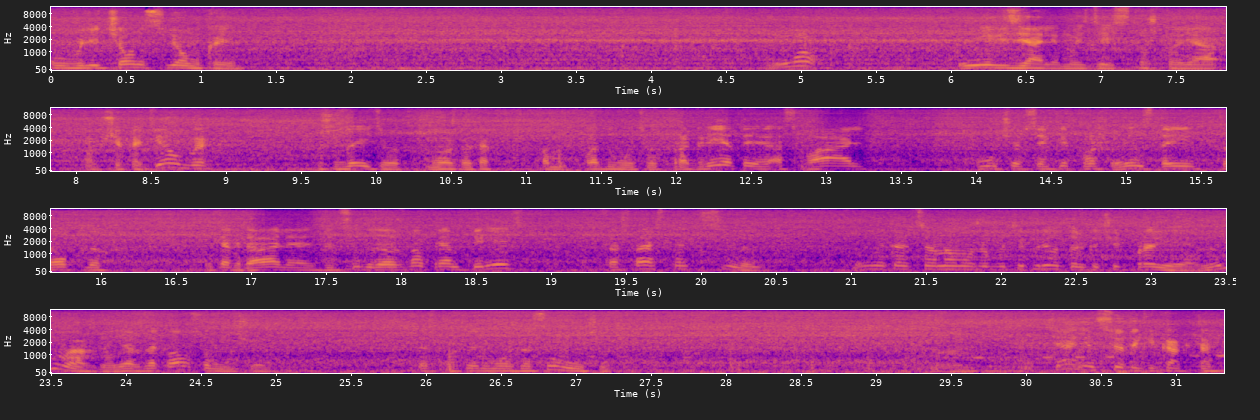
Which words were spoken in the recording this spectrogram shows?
Увлечен съемкой. Ну, не взяли мы здесь то, что я вообще хотел бы. Потому вот можно так подумать, вот прогретый асфальт, куча всяких машин стоит, теплых и так далее. Отсюда должно прям переть со страшной силой. Ну, мне кажется, она может быть и прет, только чуть правее. Ну, неважно, я же заклал сумничаю. Сейчас, походу, можно сумничать. Тянет все-таки как-то.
